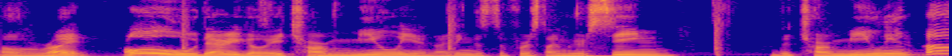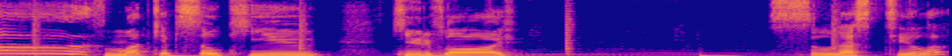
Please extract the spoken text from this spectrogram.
All right. Oh, there you go, a Charmeleon. I think this is the first time we're seeing the Charmeleon. Ah, Mudkip's so cute. Cutiefly. Celesteela.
